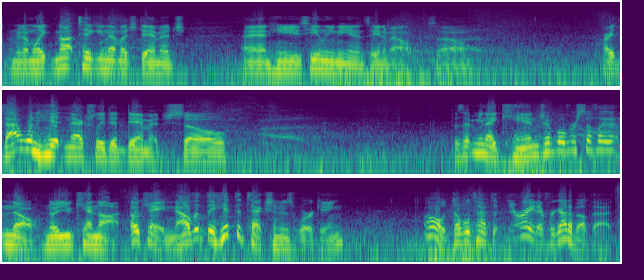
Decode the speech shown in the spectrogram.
I mean, I'm like not taking that much damage, and he's healing me an insane amount. So, all right, that one hit and actually did damage. So, does that mean I can jump over stuff like that? No, no, you cannot. Okay, now that the hit detection is working. Oh, double tap. The, right. I forgot about that.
